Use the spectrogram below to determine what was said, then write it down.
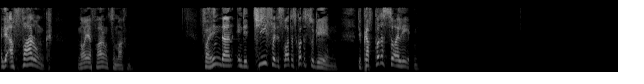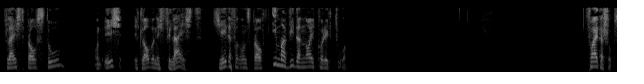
in der Erfahrung, neue Erfahrungen zu machen. Verhindern, in die Tiefe des Wortes Gottes zu gehen, die Kraft Gottes zu erleben. Vielleicht brauchst du und ich, ich glaube nicht vielleicht, jeder von uns braucht immer wieder neue Korrektur. Zweiter Schubs.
